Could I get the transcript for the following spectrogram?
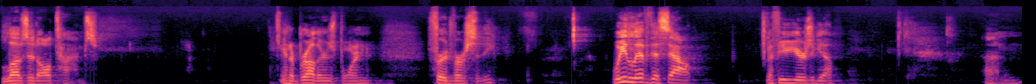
loves at all times, and a brother is born for adversity. We lived this out a few years ago. Um,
